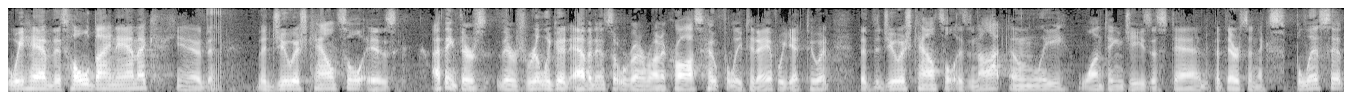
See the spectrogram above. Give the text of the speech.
we have this whole dynamic. You know, the the Jewish council is I think there's, there's really good evidence that we're going to run across, hopefully today if we get to it, that the Jewish council is not only wanting Jesus dead, but there's an explicit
